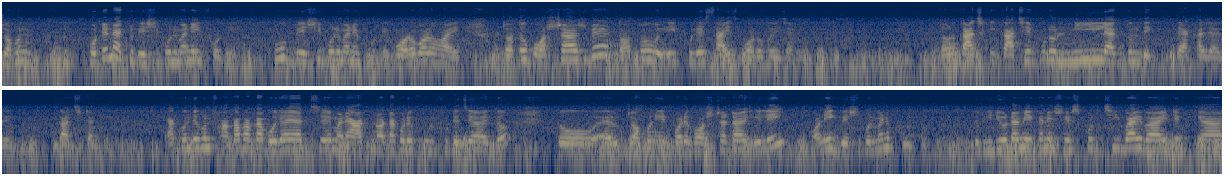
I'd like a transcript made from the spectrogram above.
যখন ফোটে না, একটু বেশি পরিমাণেই ফোটে। খুব বেশি পরিমাণে ফোটে, বড় বড় হয়। আর যত বর্ষা আসবে, তত এই ফুলের সাইজ বড় হয়ে যাবে। তখন গাছকে গাছের পুরো নীল একদম দেখ- দেখা যাবে গাছটাকে। এখন দেখুন ফাঁকা ফাঁকা বোঝা যাচ্ছে মানে আট নটা করে ফুল ফুটেছে হয়তো। তো যখন এরপরে বর্ষাটা এলেই অনেক বেশি পরিমাণে ফুল ফুটবে। তো ভিডিওটা আমি এখানে শেষ করছি। বাই বাই টেক কেয়ার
